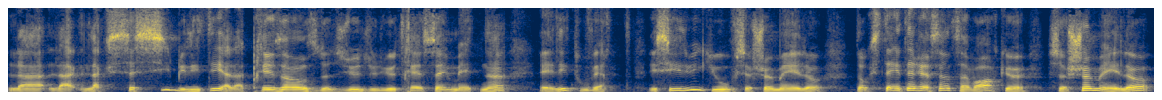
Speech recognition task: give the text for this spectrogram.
l'accessibilité la, à la présence de Dieu du lieu très saint, maintenant, elle est ouverte. Et c'est lui qui ouvre ce chemin-là. Donc, c'est intéressant de savoir que ce chemin-là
